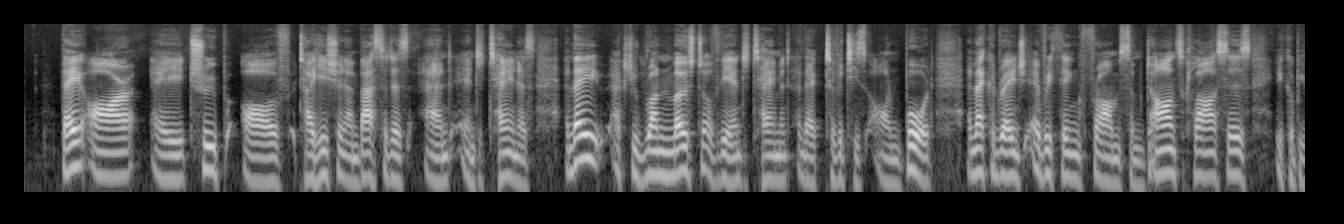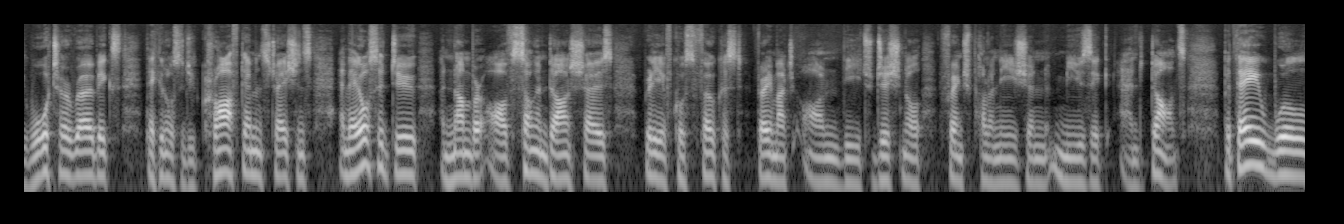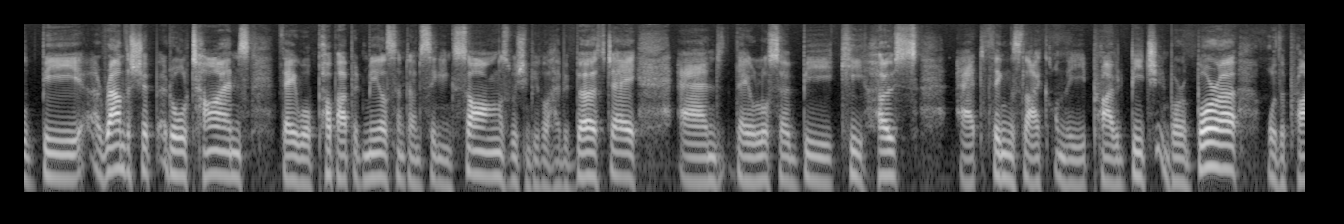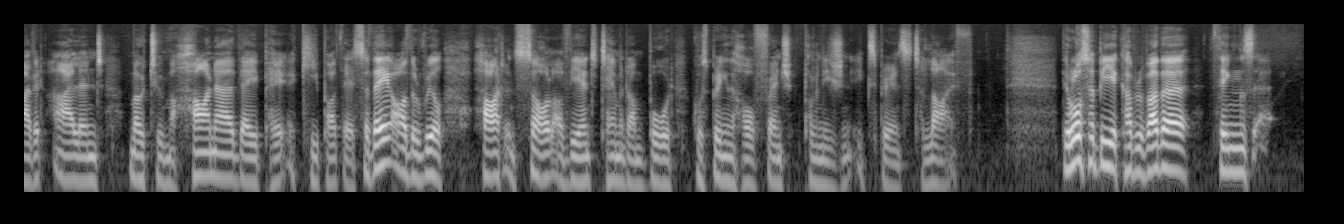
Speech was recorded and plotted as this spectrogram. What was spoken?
they are a troupe of Tahitian ambassadors and entertainers, and they actually run most of the entertainment and the activities on board. And that could range everything from some dance classes, it could be water aerobics, they can also do craft demonstrations, and they also do a number of song and dance shows, really, of course, focused very much on the traditional French Polynesian music and dance. But they will be around the ship at all times. They will pop up at meals, sometimes singing songs, wishing people happy birthday, and they will also be key hosts at things like on the private beach in Bora Bora or the private island Motu Mahana. They play a key part there. So they are the real heart and soul of the entertainment on board, of course, bringing the whole French Polynesian experience to life. There will also be a couple of other things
